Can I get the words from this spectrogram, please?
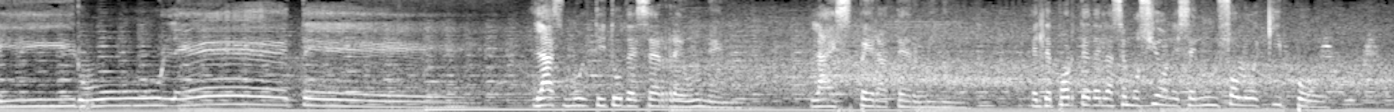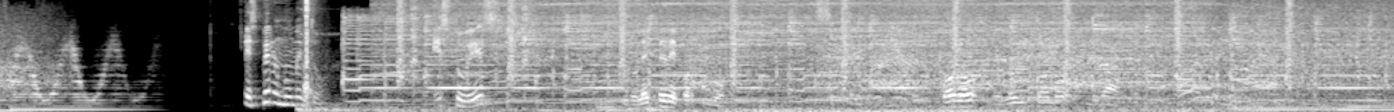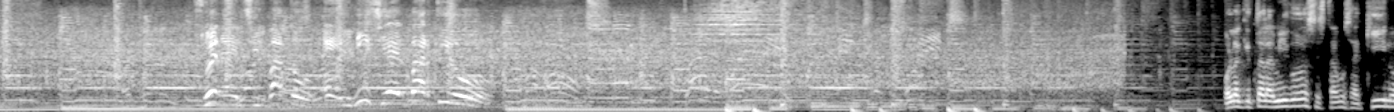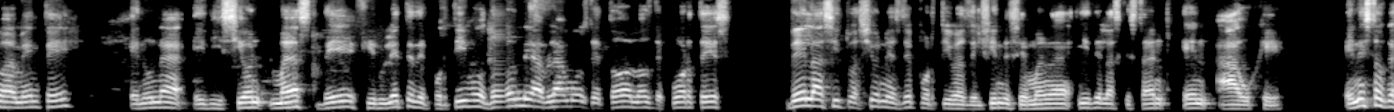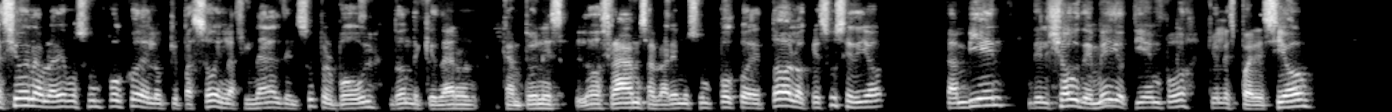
Firulete. Las multitudes se reúnen. La espera terminó. El deporte de las emociones en un solo equipo. Espera un momento. Esto es Firulete Deportivo. Todo en un solo lugar. Suena el silbato e inicia el partido. Hola, ¿qué tal amigos? Estamos aquí nuevamente en una edición más de Firulete Deportivo, donde hablamos de todos los deportes, de las situaciones deportivas del fin de semana y de las que están en auge. En esta ocasión hablaremos un poco de lo que pasó en la final del Super Bowl, donde quedaron campeones los Rams. Hablaremos un poco de todo lo que sucedió, también del show de medio tiempo, qué les pareció,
